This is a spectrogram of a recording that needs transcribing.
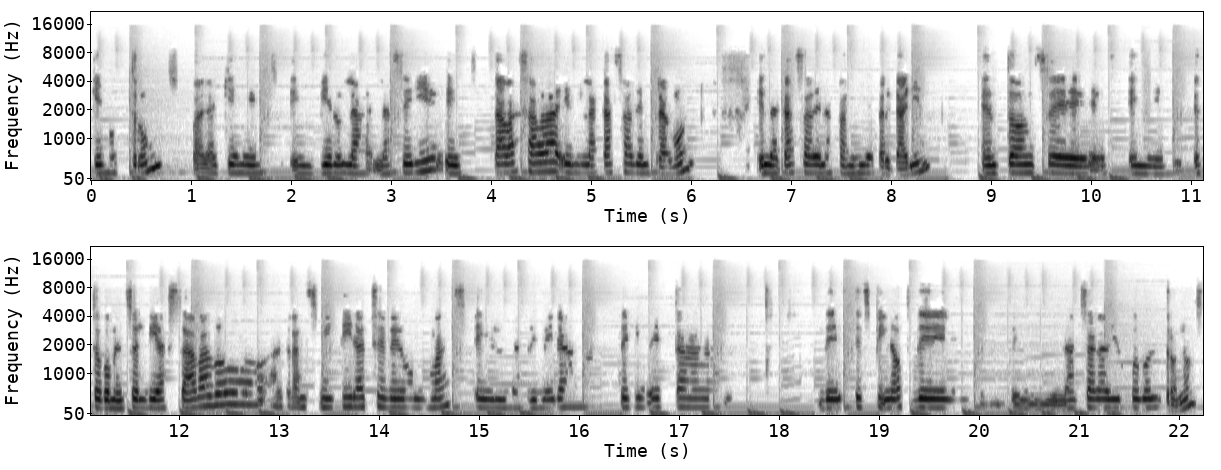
Game of Thrones, para quienes eh, vieron la, la serie. Está basada en la Casa del Dragón, en la casa de la familia Targaryen entonces, eh, esto comenzó el día sábado a transmitir HBO Max en la primera serie de esta este spin-off de, la saga de Juego de Tronos,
